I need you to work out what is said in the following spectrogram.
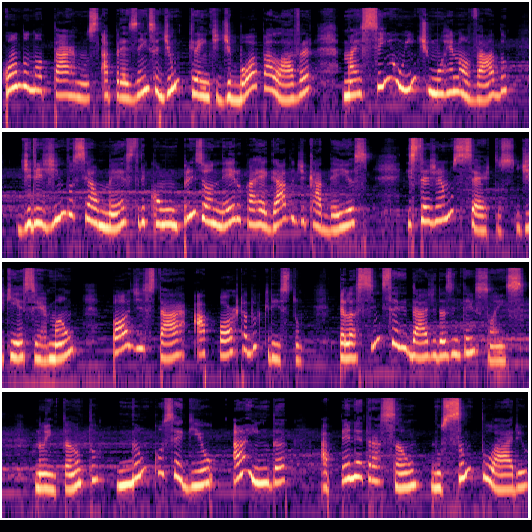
Quando notarmos a presença de um crente de boa palavra, mas sem o íntimo renovado, dirigindo-se ao Mestre como um prisioneiro carregado de cadeias, estejamos certos de que esse irmão pode estar à porta do Cristo, pela sinceridade das intenções. No entanto, não conseguiu ainda a penetração no santuário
